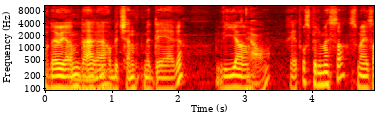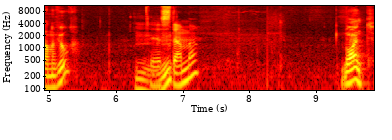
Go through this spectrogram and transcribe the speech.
Og det er jo gjerne der jeg har blitt kjent med dere. Via Ja. Retrospillmessa, som er i Sandefjord. Det Mhm. stemmer. Noe annet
